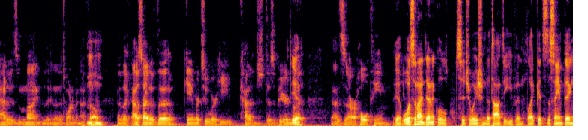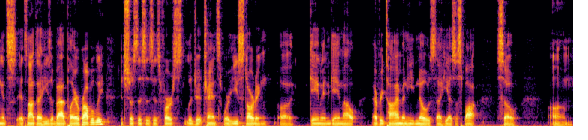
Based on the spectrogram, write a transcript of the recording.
out of his mind in the tournament. I felt Mhm. like outside of the game or two where he kind of just disappeared. But Yeah. that's our whole team. Yeah, well, it's an identical situation to Tati. Even like it's the same thing. It's it's not that he's a bad player. Probably it's just this is his first legit chance where he's starting uh, game in game out every time, and he knows that he has a spot. So, um,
